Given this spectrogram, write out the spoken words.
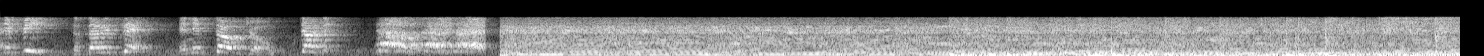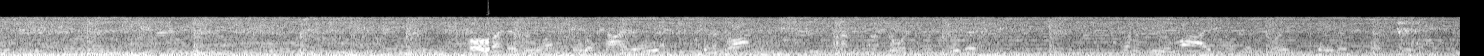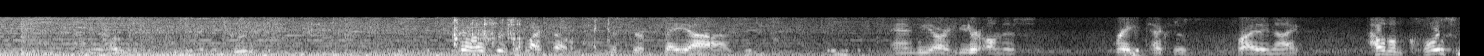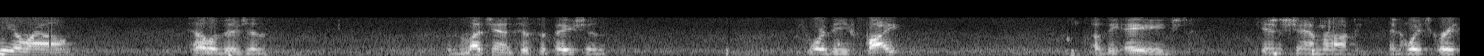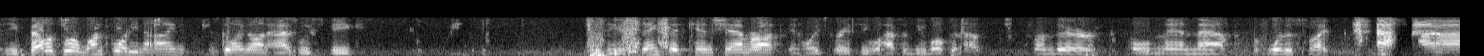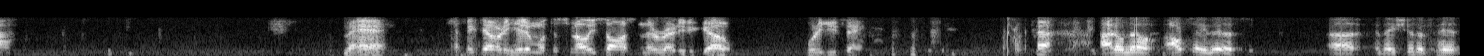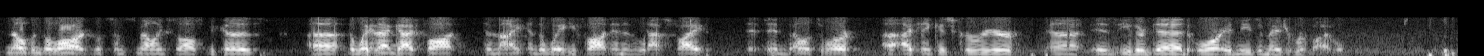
Fayaz. And we are here on this great Texas Friday night, huddled closely around television with much anticipation for the fight of the aged Ken Shamrock and Royce Gracie. Bellator 149 is going on as we speak. Do you think that Ken Shamrock and Royce Gracie will have to be woken up from their old man nap before this fight? Man, I think they already hit him with the smelly sauce and they're ready to go. What do you think? I don't know. I'll say this: uh, they should have hit Melvin Guillard with some smelling sauce because uh, the way that guy fought tonight and the way he fought in his last fight in Bellator, uh, I think his career uh, is either dead or it needs a major revival.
